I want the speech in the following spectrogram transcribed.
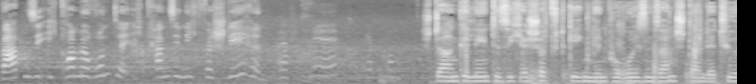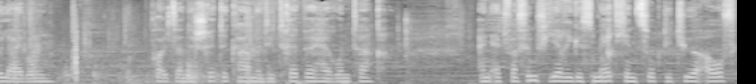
Warten Sie, ich komme runter. Ich kann Sie nicht verstehen. Starke lehnte sich erschöpft gegen den porösen Sandstein der Türleibung. Polternde Schritte kamen die Treppe herunter. Ein etwa fünfjähriges Mädchen zog die Tür auf.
